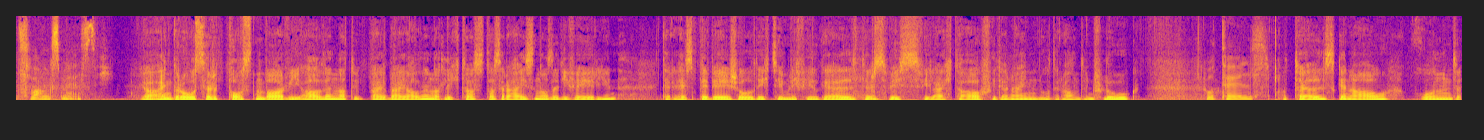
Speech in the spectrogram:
zwangsmäßig? Ja, ein großer Posten war wie allen, bei, bei allen natürlich das, das Reisen, also die Ferien. Der SBB schulde ich ziemlich viel Geld, der Swiss vielleicht auch für den einen oder anderen Flug. Hotels. Hotels, genau. Und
